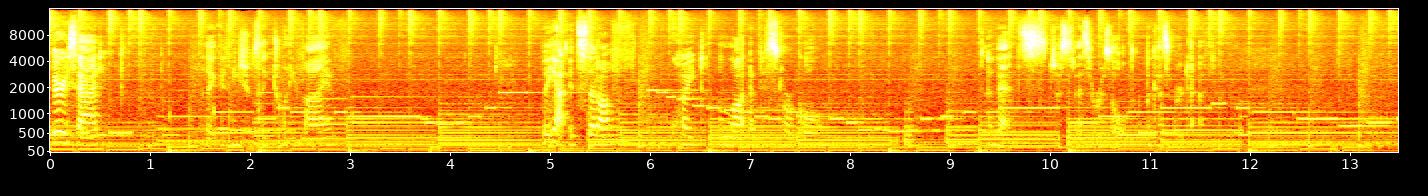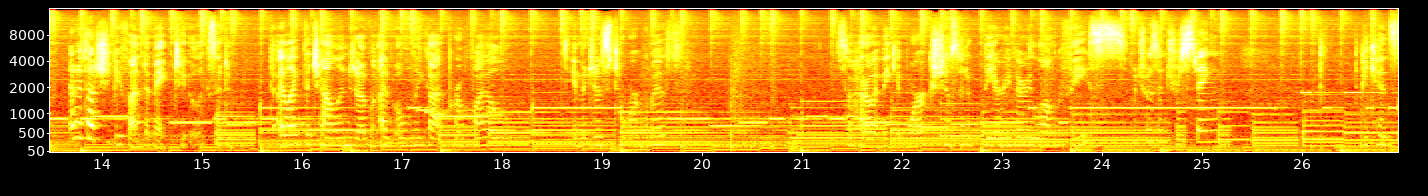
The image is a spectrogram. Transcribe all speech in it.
Very sad. Like i think she was like 25 but yeah it set off quite a lot of historical events just as a result because of her death and i thought she'd be fun to make too like i said I like the challenge of I've only got profile images to work with. So how do I make it work? She also had a very, very long face, which was interesting. Because,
